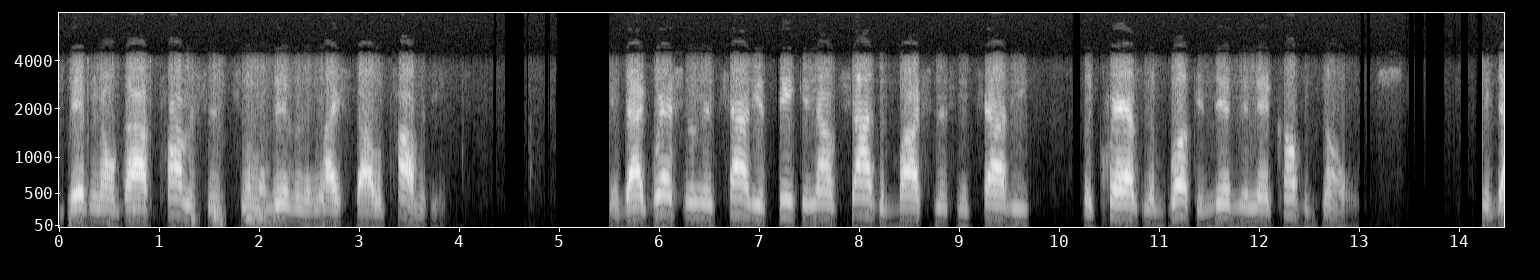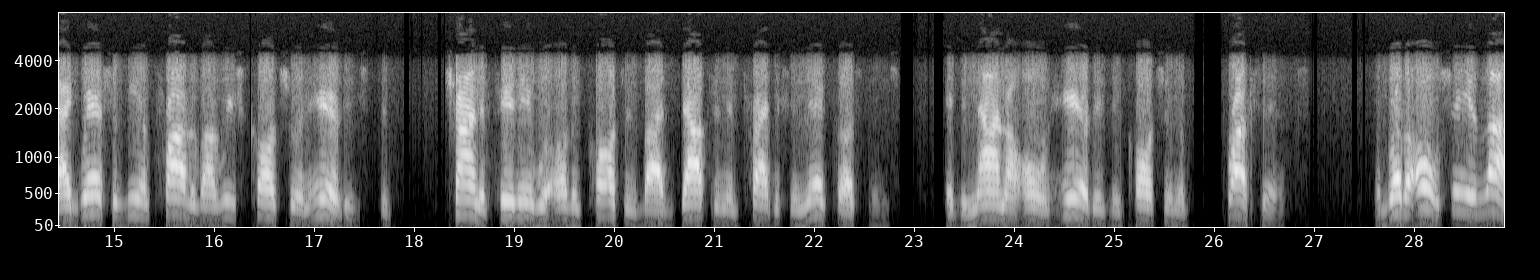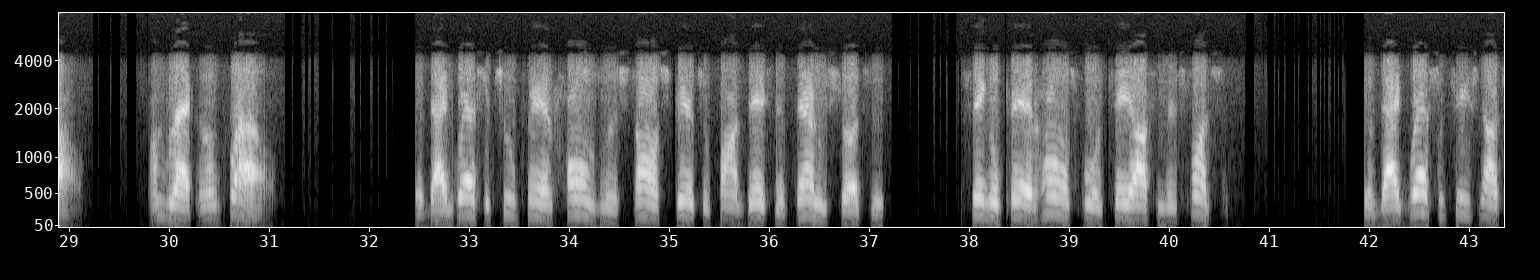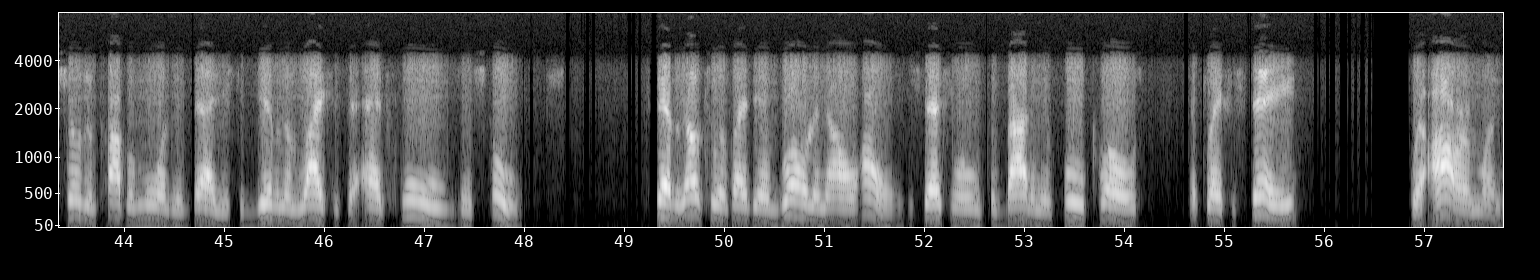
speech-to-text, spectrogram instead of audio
living on God's promises to living a lifestyle of poverty. You digress from mentality of thinking outside the box, this mentality for crabs in the bucket living in their comfort zones. We digress from being proud of our rich culture and heritage, trying to fit in with other cultures by adopting and practicing their customs, and denying our own heritage and culture in the process. But brother, oh, say it loud. I'm black and I'm proud. The digress of two-parent homes with a strong spiritual foundation and family structure, single-parent homes full of chaos and dysfunction. To digress from teaching our children proper morals and values, to giving them license to act fools in schools. Stepping up to us like they're grown in their own homes, especially when we provide them with food, clothes, and place to stay with our money.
